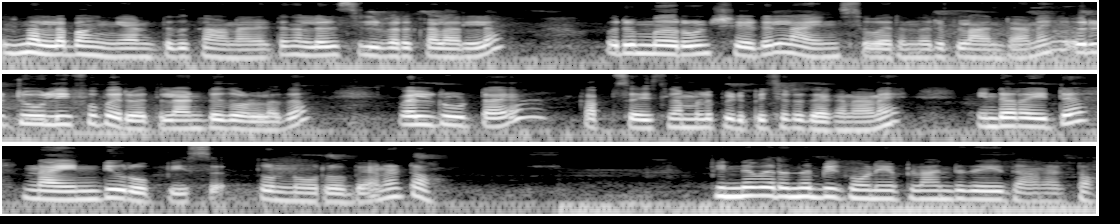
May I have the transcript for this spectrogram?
ഇത് നല്ല ഭംഗിയാണ് ഇത് കാണാനായിട്ട്. നല്ലൊരു സിൽവർ കളറിൽ ഒരു മെറൂൺ ഷെയ്ഡ് ലൈൻസ് വരുന്ന ഒരു പ്ലാന്റ് ആണ്. ഒരു ടു ലീഫ് പരുവത്തിലാണ് ഇതുള്ളത് വെൽ റൂട്ടായ കപ്പ് സൈസിൽ നമ്മൾ പിടിപ്പിച്ചെടുത്തേക്കണാണേ. ഇതിന്റെ റേറ്റ് നയന്റി റുപ്പീസ് തൊണ്ണൂറ് രൂപയാണ് കേട്ടോ പിന്നെ വരുന്ന ബിഗോണിയ പ്ലാന്റ് ഇത് ഇതാണ് കേട്ടോ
